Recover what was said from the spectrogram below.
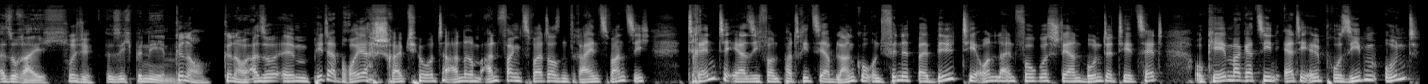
also reich Richtig. sich benehmen. Genau, genau. Also ähm, Peter Breuer schreibt hier unter anderem, Anfang 2023 trennte er sich von Patricia Blanco und findet bei Bild, T-Online, Fokus, Stern, Bunte, TZ, OK Magazin, RTL Pro 7 und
